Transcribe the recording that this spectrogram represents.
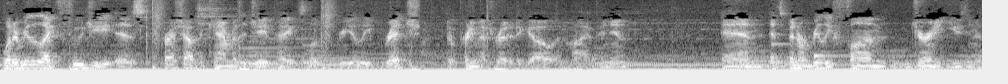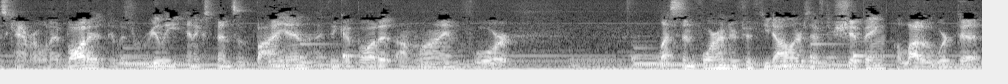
What I really like Fuji is fresh out the camera, the JPEGs look really rich. They're pretty much ready to go in my opinion. And it's been a really fun journey using this camera. When I bought it, it was really inexpensive buy-in. I think I bought it online for less than $450 after shipping. A lot of the work that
